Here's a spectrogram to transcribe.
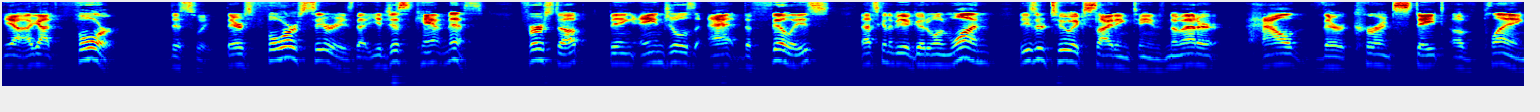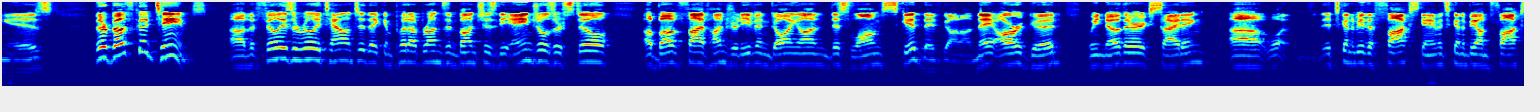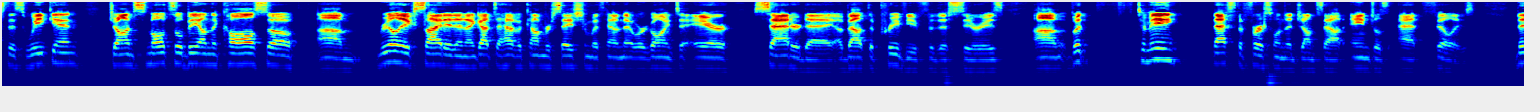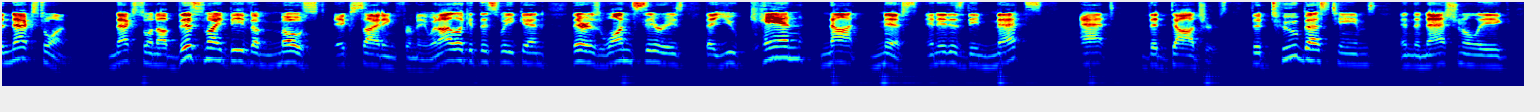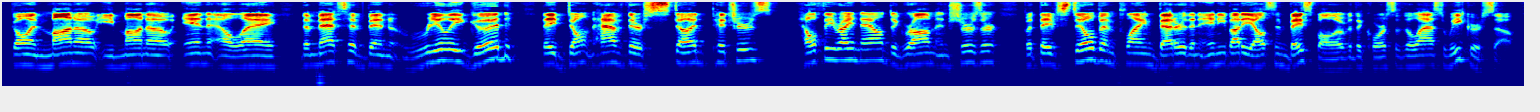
Yeah, I got four this week. There's four series that you just can't miss. First up being Angels at the Phillies. That's going to be a good one. One, these are two exciting teams. No matter how their current state of playing is, they're both good teams. Uh, the Phillies are really talented. They can put up runs in bunches. The Angels are still above 500, even going on this long skid they've gone on. They are good. We know they're exciting. Uh, it's going to be the Fox game. It's going to be on Fox this weekend. John Smoltz will be on the call, so um, really excited. And I got to have a conversation with him that we're going to air Saturday about the preview for this series. Um, but to me, that's the first one that jumps out: Angels at Phillies. The next one, Next one up. This might be the most exciting for me. When I look at this weekend, there is one series that you cannot miss, and it is the Mets at the Dodgers. The two best teams in the National League going mano y mano in LA. The Mets have been really good. They don't have their stud pitchers healthy right now, DeGrom and Scherzer, but they've still been playing better than anybody else in baseball over the course of the last week or so.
